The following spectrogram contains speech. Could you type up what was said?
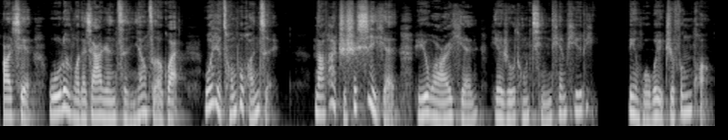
而且，无论我的家人怎样责怪，我也从不还嘴，哪怕只是戏言，于我而言也如同晴天霹雳，令我为之疯狂。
